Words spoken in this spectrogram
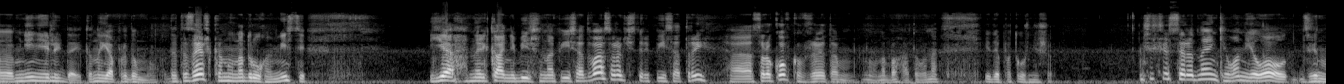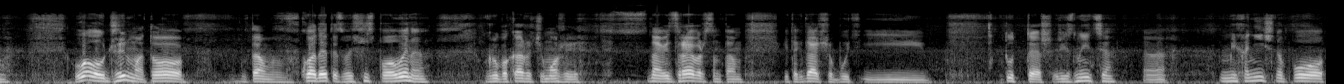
е, мнення людей, то не я придумав. ДТЗшка ну, на другому місці. Є нарікання більше на 52, 44, 53, а 40 вже там ну, набагато вона іде потужніше. Чи ще середненьке, вон є Лолоу Джинма. Лолоу Джинма, то там вкладете за 6,5, грубо кажучи, може навіть з реверсом там і так далі будь. І тут теж різниця. Е, Механічно по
